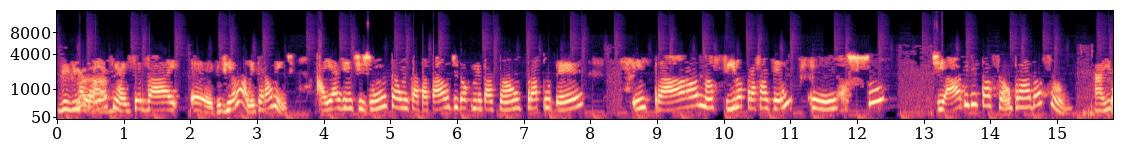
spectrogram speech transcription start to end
Vivia Mas lá. aí assim, aí você vai. É, vivia lá, literalmente. Aí a gente junta um catatal de documentação para poder entrar na fila para fazer um curso de habilitação para adoção. Aí é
